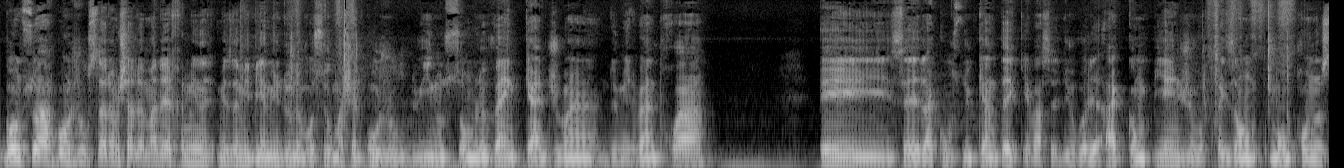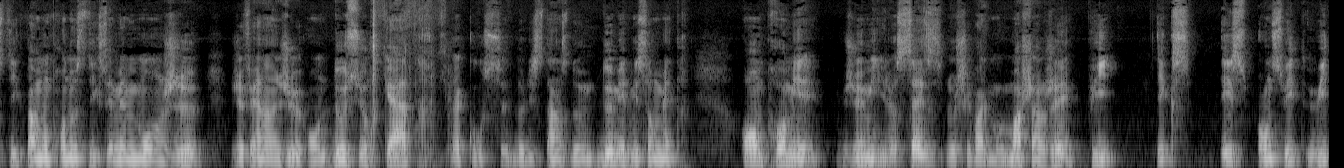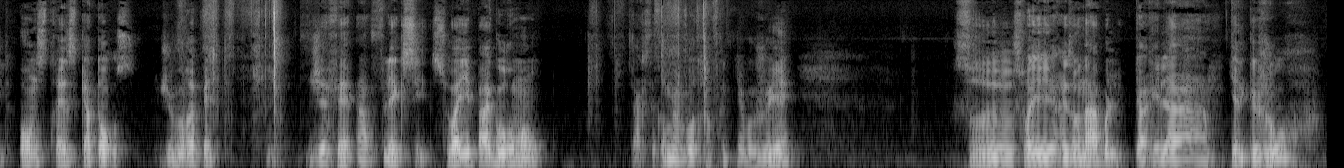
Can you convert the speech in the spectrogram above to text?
Bonsoir, bonjour, salam, shalom aleichem, mes amis, bienvenue de nouveau sur ma chaîne. Aujourd'hui, nous sommes le 24 juin 2023 et c'est la course du Quintet qui va se dérouler à Compiègne. Je vous présente mon pronostic, pas mon pronostic, c'est même mon jeu. J'ai fait un jeu en 2 sur 4, la course de distance de 2800 mètres. En premier, j'ai mis le 16, le cheval moins chargé, puis X, et ensuite 8, 11, 13, 14. Je vous répète, j'ai fait un flexi. Soyez pas gourmand, car c'est quand même votre Afrique que vous jouez. Soyez raisonnable, car il y a quelques jours,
